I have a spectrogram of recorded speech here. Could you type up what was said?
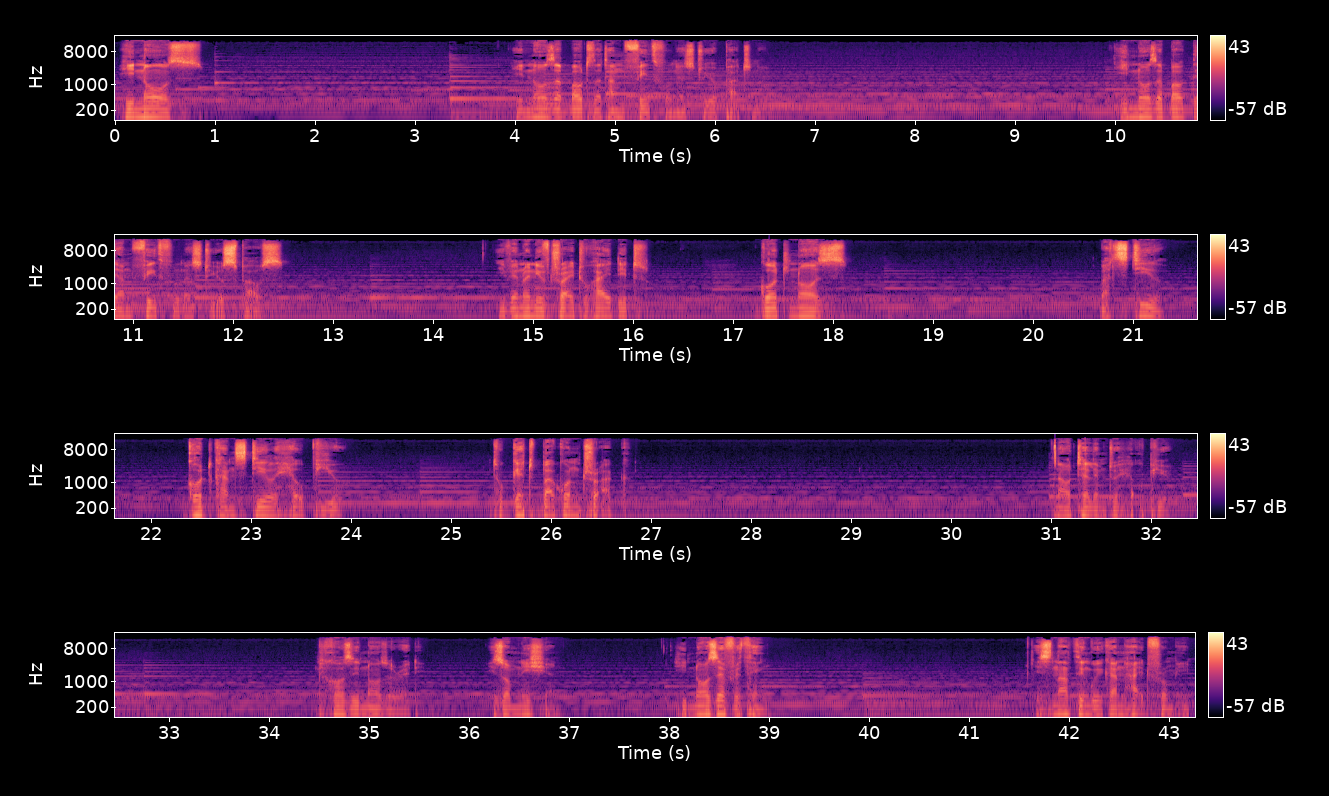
He knows. He knows about that unfaithfulness to your partner. He knows about the unfaithfulness to your spouse. Even when you've tried to hide it, God knows. But still, God can still help you to get back on track. Now tell Him to help you because He knows already. He's omniscient, He knows everything. There's nothing we can hide from Him.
